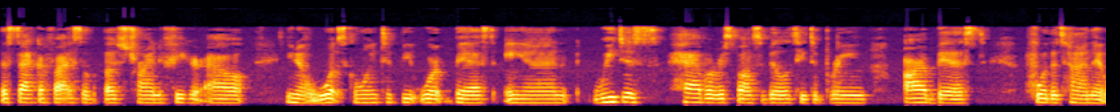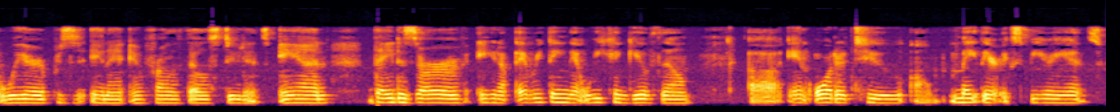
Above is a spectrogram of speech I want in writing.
the sacrifice of us trying to figure out, you know, what's going to be work best. And we just have a responsibility to bring our best for the time that we're presented in front of those students. And they deserve, you know, everything that we can give them uh, in order to um, make their experience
